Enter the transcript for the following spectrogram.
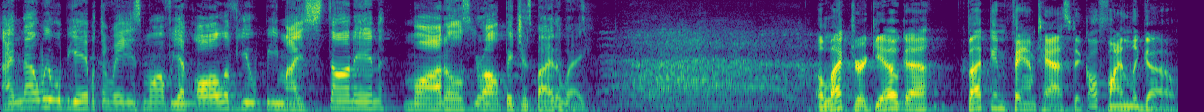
I know we will be able to raise more if we have all of you be my stunning models. You're all bitches, by the way. Electric yoga. Fucking fantastic. I'll finally go.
